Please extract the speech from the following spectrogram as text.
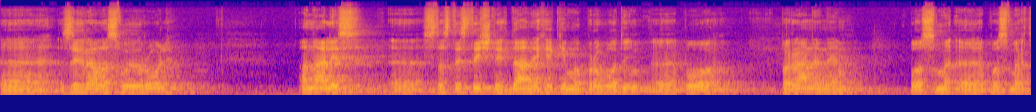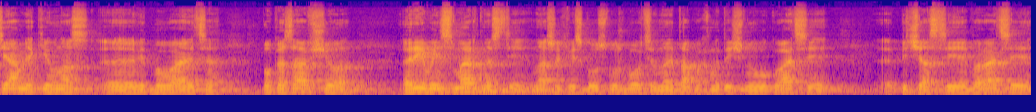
е, зіграла свою роль. Аналіз е, статистичних даних, які ми проводимо е, по пораненим, по, см- по смертям, які у нас відбуваються, показав, що рівень смертності наших військовослужбовців на етапах медичної евакуації під час цієї операції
